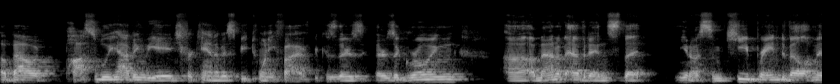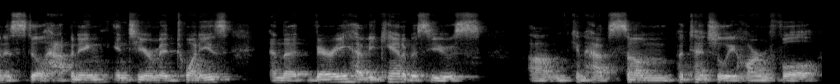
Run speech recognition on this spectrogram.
about possibly having the age for cannabis be 25 because there's there's a growing uh, amount of evidence that you know some key brain development is still happening into your mid 20s and that very heavy cannabis use um, can have some potentially harmful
